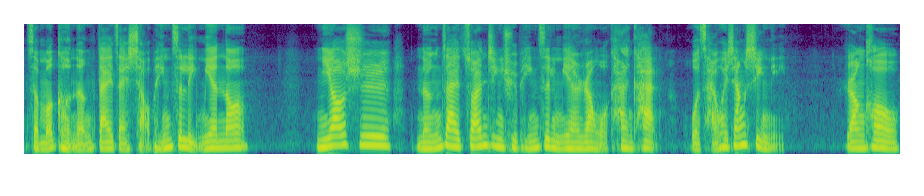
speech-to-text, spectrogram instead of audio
怎么可能待在小瓶子里面呢？”你要是能再钻进去瓶子里面让我看看，我才会相信你。然后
